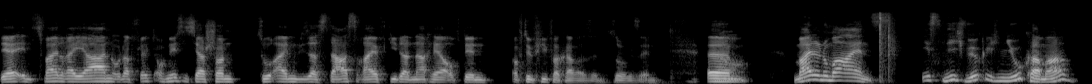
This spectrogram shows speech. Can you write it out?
der in zwei, drei Jahren oder vielleicht auch nächstes Jahr schon zu einem dieser Stars reift, die dann nachher auf, den, auf dem FIFA-Cover sind, so gesehen. Ähm, wow. Meine Nummer eins ist nicht wirklich ein Newcomer,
